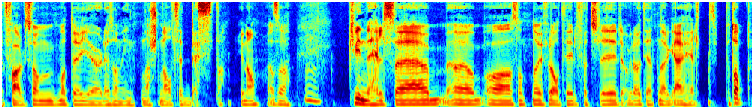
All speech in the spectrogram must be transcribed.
et fag som måte, gjør det sånn internasjonalt sett best. da, you know? Altså, mm kvinnehelse og sånt nå i forhold til fødsler og graviditet i Norge er jo helt på topp.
